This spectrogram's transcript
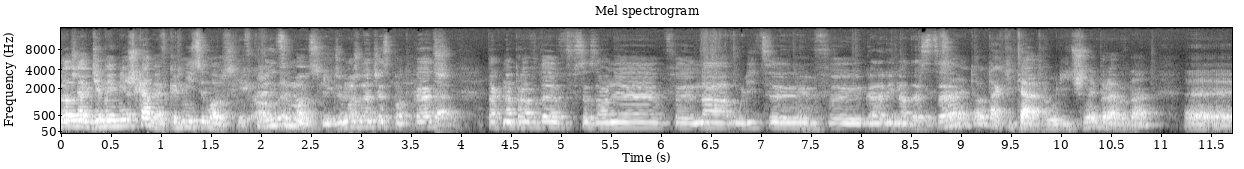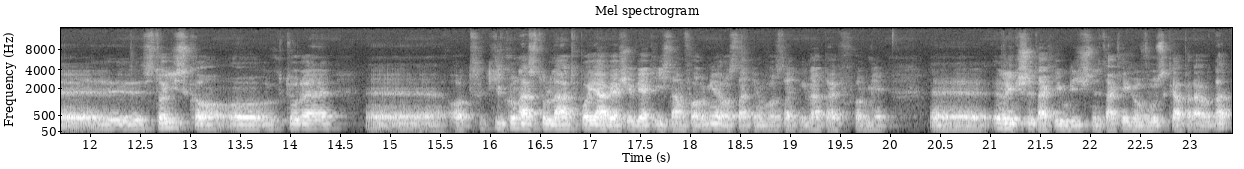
no, cię- gdzie my mieszkamy, w Krynicy Morskiej. W o, Krynicy we Morskiej, gdzie prawda? można Cię spotkać. Tak. Tak naprawdę w sezonie w, na ulicy w Galerii na Desce. To taki teatr uliczny, prawda? E, stoisko, które e, od kilkunastu lat pojawia się w jakiejś tam formie, ostatnio w ostatnich latach w formie e, rykszy takiej uliczny, takiego wózka, prawda?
